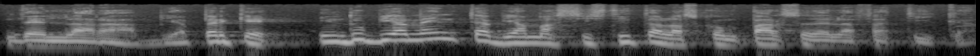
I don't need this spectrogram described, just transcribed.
della rabbia, perché indubbiamente abbiamo assistito alla scomparsa della fatica.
